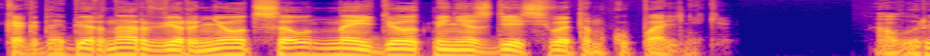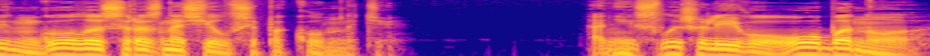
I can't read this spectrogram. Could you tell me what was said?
Когда Бернар вернется, он найдет меня здесь, в этом купальнике. А Лорин голос разносился по комнате. Они слышали его оба, но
